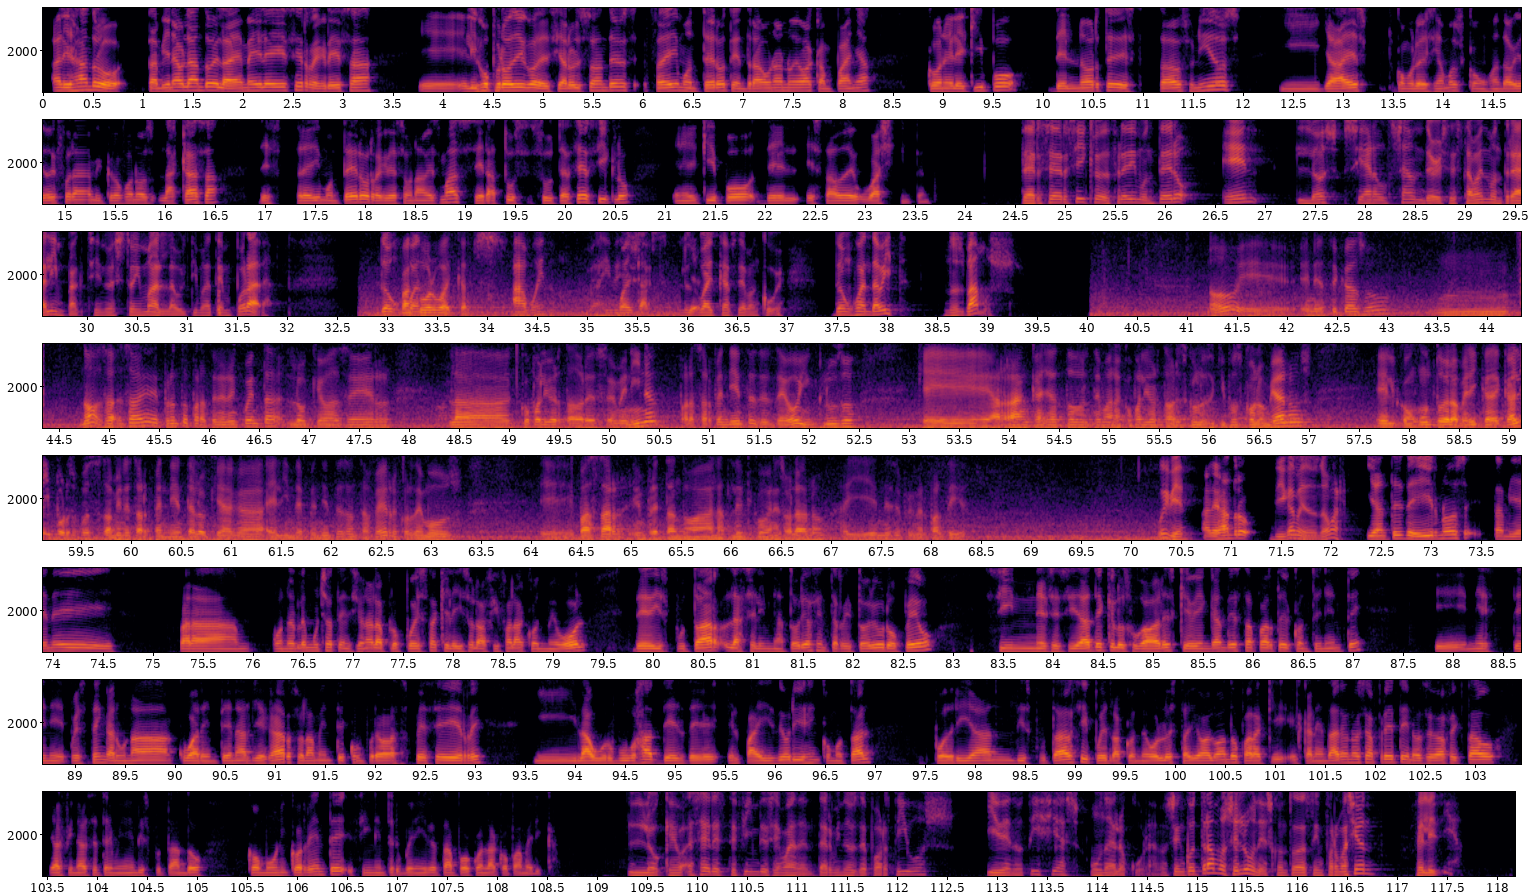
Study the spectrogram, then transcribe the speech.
Alejandro, también hablando de la MLS, regresa eh, el hijo pródigo del Seattle Saunders, Freddy Montero tendrá una nueva campaña con el equipo del norte de Estados Unidos y ya es como lo decíamos con Juan David hoy fuera de micrófonos, la casa de Freddy Montero regresa una vez más, será su tercer ciclo en el equipo del estado de Washington. Tercer ciclo de Freddy Montero en los Seattle Sounders. Estaba en Montreal Impact, si no estoy mal, la última temporada. Vancouver Whitecaps. Ah, bueno, Imagínese Whitecaps, usted, los yes. Whitecaps de Vancouver. Don Juan David, nos vamos. No, eh, en este caso, mm, no, sa- sabe de pronto para tener en cuenta lo que va a ser la Copa Libertadores femenina, para estar pendientes desde hoy incluso, que arranca ya todo el tema de la Copa Libertadores con los equipos colombianos, el conjunto del América de Cali, y por supuesto también estar pendiente a lo que haga el Independiente Santa Fe, recordemos, eh, va a estar enfrentando al Atlético Venezolano ahí en ese primer partido. Muy bien. Alejandro, Dígame, don Omar. Y antes de irnos, también eh, para ponerle mucha atención a la propuesta que le hizo la FIFA a la Conmebol de disputar las eliminatorias en territorio europeo sin necesidad de que los jugadores que vengan de esta parte del continente eh, pues tengan una cuarentena al llegar, solamente con pruebas PCR y la burbuja desde el país de origen como tal podrían disputarse y pues la Conmebol lo estaría evaluando para que el calendario no se apriete y no se vea afectado y al final se terminen disputando común y corriente sin intervenir tampoco en la Copa América. Lo que va a ser este fin de semana en términos deportivos y de noticias, una locura. Nos encontramos el lunes con toda esta información. Feliz día.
